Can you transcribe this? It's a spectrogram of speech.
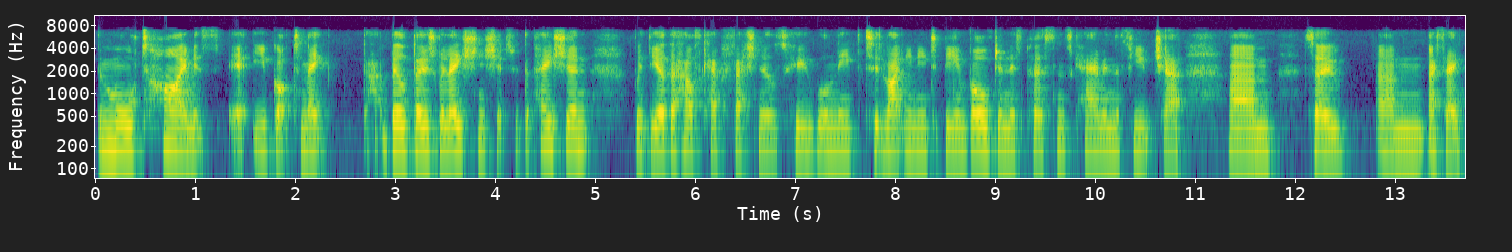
the more time it's it, you've got to make build those relationships with the patient, with the other healthcare professionals who will need to likely need to be involved in this person's care in the future. Um, so um, I say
